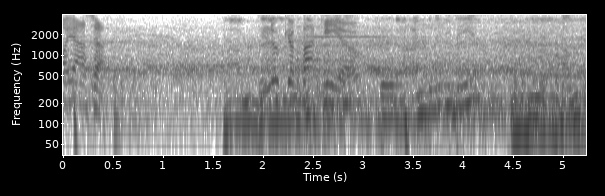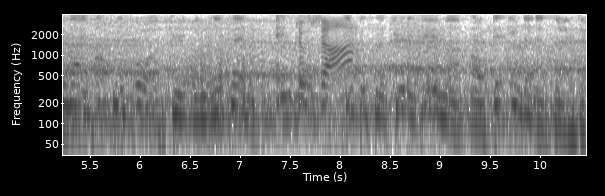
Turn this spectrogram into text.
Boyata. Luca Bacchio. Oder andere Ideen? Wir haben immer ein offenes Ohr für unsere Fans. Infos gibt es natürlich wie immer auf der Internetseite.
